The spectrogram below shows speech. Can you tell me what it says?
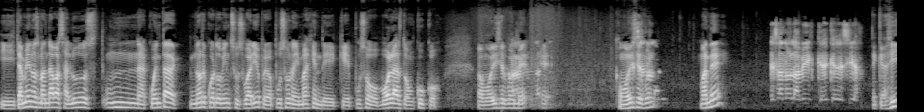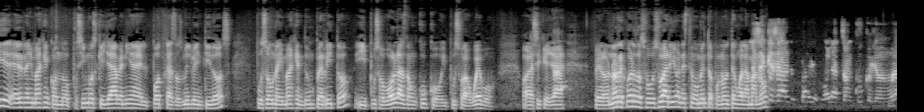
Y también nos mandaba saludos una cuenta, no recuerdo bien su usuario, pero puso una imagen de que puso bolas Don Cuco. Como dice el buen... me- eh, como dice el buen... ¿Mande? Esa no la vi, ¿qué, qué decía? De que así era la imagen cuando pusimos que ya venía el podcast 2022, puso una imagen de un perrito y puso bolas Don Cuco y puso a huevo. Ahora sí que ya, pero no recuerdo su usuario en este momento, pues no lo tengo a la No mano. sé que sea el usuario, bolas Don Cuco, yo ahora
